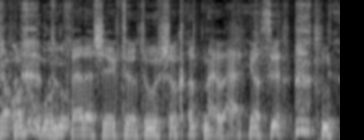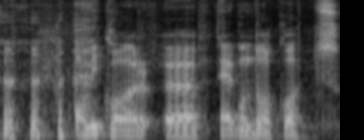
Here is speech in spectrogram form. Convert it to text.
ja, azon gondol... A feleségtől túl sokat ne várj azért. Amikor ö, elgondolkodsz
